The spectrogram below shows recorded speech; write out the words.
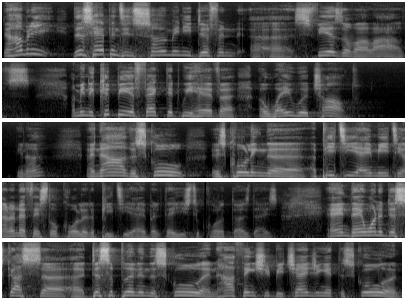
Now, how many, this happens in so many different uh, uh, spheres of our lives. I mean, it could be a fact that we have a, a wayward child, you know? And now the school is calling the, a PTA meeting. I don't know if they still call it a PTA, but they used to call it those days. And they want to discuss uh, uh, discipline in the school and how things should be changing at the school. And,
